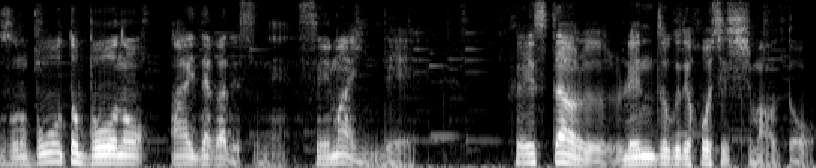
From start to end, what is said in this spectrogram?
その棒と棒の間がですね、狭いんで、フェイスタオル連続で干してしまうと、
